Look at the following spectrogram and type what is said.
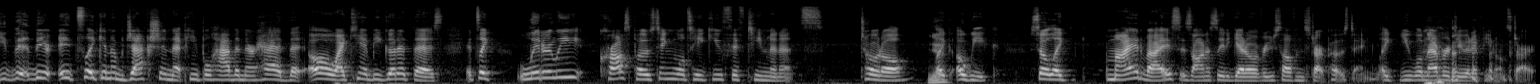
it's like an objection that people have in their head that oh, I can't be good at this. It's like literally cross posting will take you 15 minutes total, yeah. like a week So like my advice is honestly to get over yourself and start posting. Like you will never do it if you don't start.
